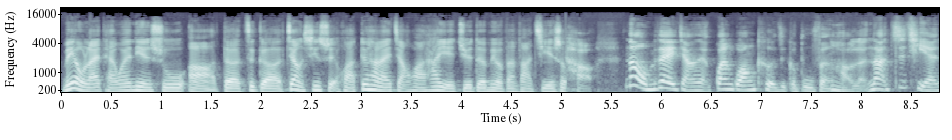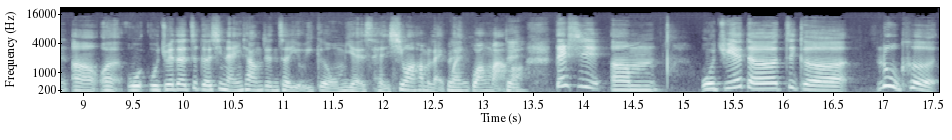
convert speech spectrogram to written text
没有来台湾念书啊的这个降薪水的话，对他来讲的话，他也觉得没有办法接受。好，那我们再讲讲观光客这个部分好了。嗯、那之前呃我我我觉得这个新南向政策有一个，我们也很希望他们来观光嘛，哈。但是，嗯，我觉得这个陆客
